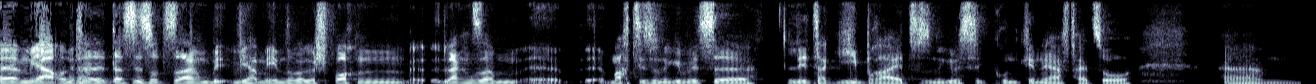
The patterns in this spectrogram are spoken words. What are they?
Ähm, ja, und genau. äh, das ist sozusagen, wir haben eben darüber gesprochen, äh, langsam äh, macht sie so eine gewisse Lethargie breit, so eine gewisse Grundgenervtheit, so ähm,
